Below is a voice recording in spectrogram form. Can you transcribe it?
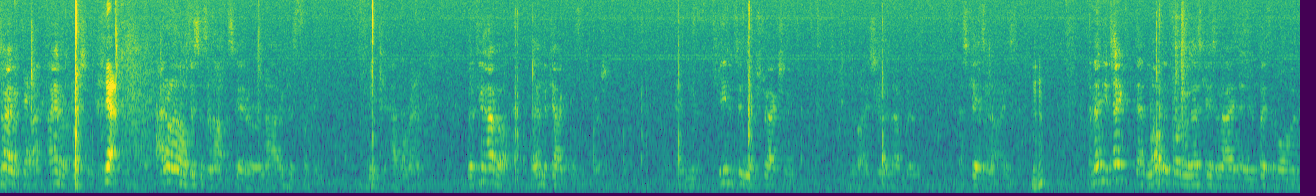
So I have a, I have a question. Yeah. I don't know if this is an obfuscator or not, or just something neat to have around. But if you have a lambda calculus expression, and you feed it to the abstraction device, you end up with SKs and Is. hmm And then you take that lovely program with SKs and Is and you replace them all with the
